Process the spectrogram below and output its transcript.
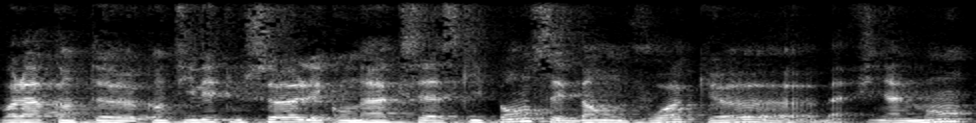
voilà, quand, quand il est tout seul et qu'on a accès à ce qu'il pense, et eh ben on voit que bah, finalement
